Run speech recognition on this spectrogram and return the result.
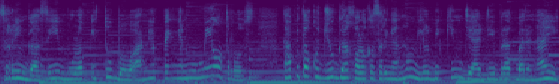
sering gak sih mulut itu bawaannya pengen ngemil terus? Tapi takut juga kalau keseringan ngemil bikin jadi berat badan naik.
